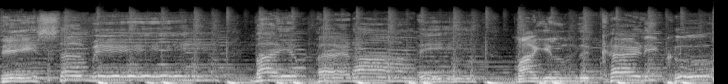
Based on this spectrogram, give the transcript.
தேசமே. பயப்படாதே. மகிழ்ந்து கழிக்கு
